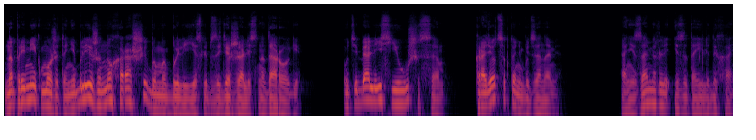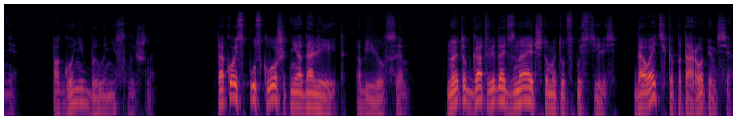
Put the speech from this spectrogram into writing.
Напрямик, может, и не ближе, но хороши бы мы были, если б задержались на дороге. У тебя лисьи уши, Сэм. Крадется кто-нибудь за нами?» Они замерли и затаили дыхание. Погони было не слышно. «Такой спуск лошадь не одолеет», — объявил Сэм. «Но этот гад, видать, знает, что мы тут спустились. Давайте-ка поторопимся».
